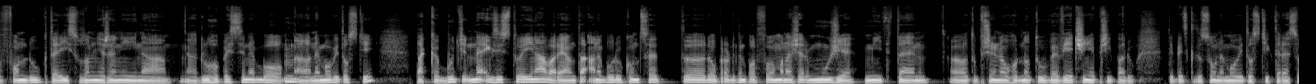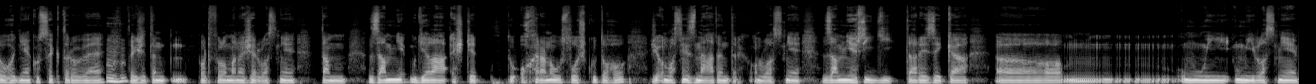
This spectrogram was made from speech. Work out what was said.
fondů, které jsou zaměřený na dluhopisy nebo hmm. nemovitosti, tak buď neexistuje jiná varianta, anebo dokonce to, opravdu ten portfolio manažer může mít ten, eh, tu přidanou hodnotu ve většině případů. Typicky to jsou nemovitosti, které jsou hodně jako sektorové, hmm. takže ten portfolio manažer vlastně tam za mě udělá ještě tu ochranou složku toho, že on vlastně zná ten trh. On vlastně za mě řídí ta rizika, uh, umí, umí vlastně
